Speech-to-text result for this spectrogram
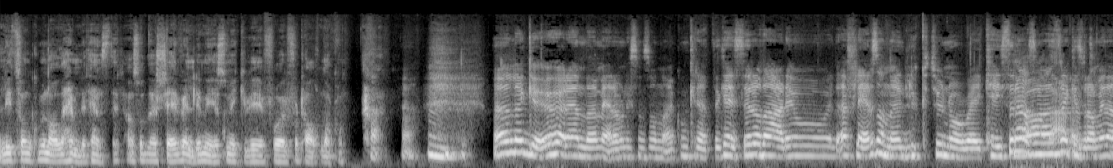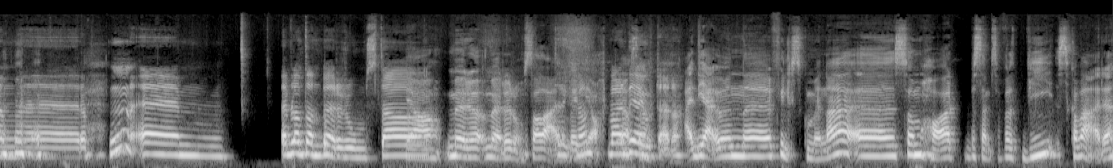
litt sånn kommunale hemmelige tjenester. Altså det skjer veldig mye som ikke vi får fortalt nok om. Ja. Ja. Mm. Det er gøy å høre enda mer om liksom sånne konkrete caser. Og da er det jo det er flere sånne Look to Norway-caser ja, som trekkes fram i den eh, rapporten. Um, blant annet Møre og Romsdal. Ja, Møre, Møre og Romsdal er, er veldig artig. Hva er det de har altså. gjort der, da? Nei, de er jo en uh, fylkeskommune uh, som har bestemt seg for at vi skal være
